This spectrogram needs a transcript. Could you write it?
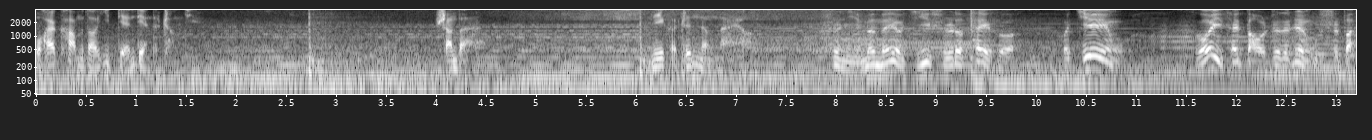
我还看不到一点点的成绩？山本，你可真能耐啊！是你们没有及时的配合和接应我，所以才导致的任务失败。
